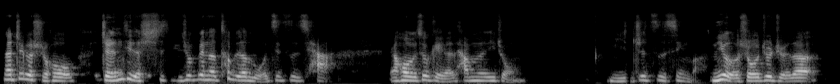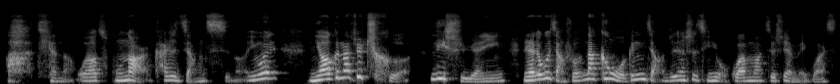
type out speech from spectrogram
那这个时候整体的事情就变得特别的逻辑自洽，然后就给了他们一种迷之自信吧。你有的时候就觉得。啊天哪！我要从哪儿开始讲起呢？因为你要跟他去扯历史原因，人家就会讲说，那跟我跟你讲的这件事情有关吗？其实也没关系。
